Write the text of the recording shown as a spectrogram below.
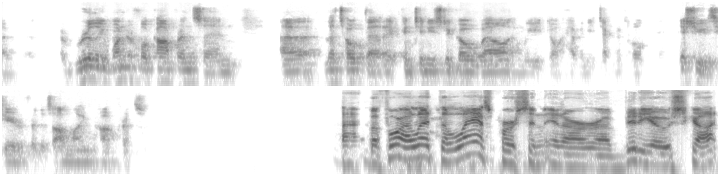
a, a, really wonderful conference, and uh, let's hope that it continues to go well and we don't have any technical issues here for this online conference. Uh, before I let the last person in our uh, video, Scott,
